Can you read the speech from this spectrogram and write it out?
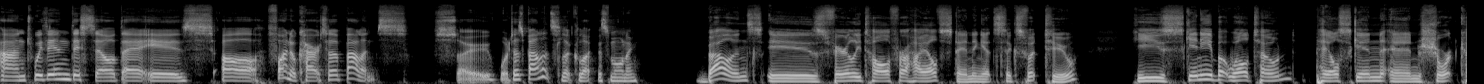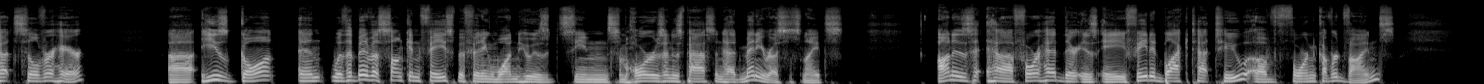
And within this cell, there is our final character, Balance. So, what does Balance look like this morning? Balance is fairly tall for a high elf, standing at six foot two. He's skinny but well toned, pale skin and short cut silver hair. Uh, he's gaunt and with a bit of a sunken face befitting one who has seen some horrors in his past and had many restless nights. On his uh, forehead, there is a faded black tattoo of thorn covered vines.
